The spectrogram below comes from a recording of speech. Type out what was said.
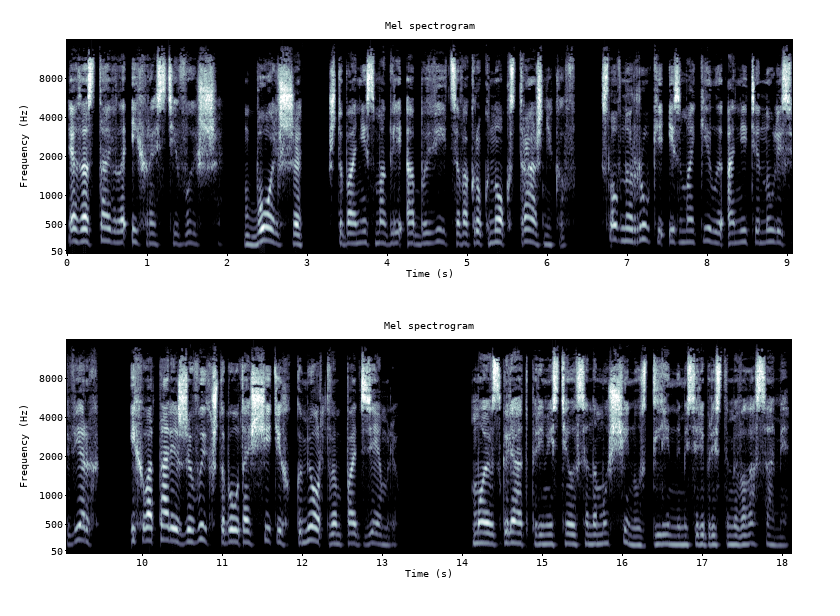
я заставила их расти выше, больше, чтобы они смогли обвиться вокруг ног стражников. Словно руки из могилы они тянулись вверх и хватали живых, чтобы утащить их к мертвым под землю. Мой взгляд переместился на мужчину с длинными серебристыми волосами.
